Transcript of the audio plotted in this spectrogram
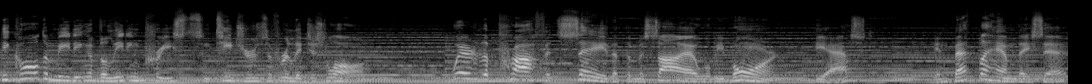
he called a meeting of the leading priests and teachers of religious law. Where do the prophets say that the Messiah will be born? He asked. In Bethlehem, they said.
